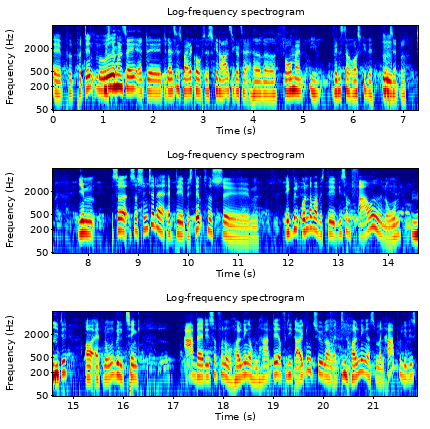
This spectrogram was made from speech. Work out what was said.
øh, på, på den måde... Hvis nu man sagde, at øh, det danske spejderkorpses generalsekretær havde været formand i Venstre Roskilde, for Mm. eksempel. Jamen, så, så synes jeg da, at det er bestemt hos... Øh, ikke vil undre mig, hvis det ligesom farvede nogen mm. I det, og at nogen vil tænke, ah, hvad er det så for nogle holdninger, hun har der? Fordi der er jo ikke nogen tvivl om, at de holdninger, som man har politisk,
